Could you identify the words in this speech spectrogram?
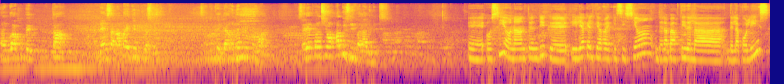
on doit couper tant. Mais ça n'a pas été respecté. Ça veut dire qu'il y a un abus de pouvoir. C'est des ponctions abusives à la limite. Et aussi, on a entendu qu'il y a quelques réquisitions de la partie de la, de la police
